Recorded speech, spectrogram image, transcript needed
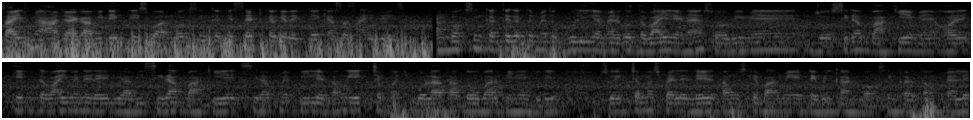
साइज़ में आ जाएगा। अभी देखते हैं इसको अनबॉक्सिंग करके सेट करके देखते हैं कैसा साइज़ है इसका। अनबॉक्सिंग करते करते मैं तो भूल ही गया, मेरे को दवाई लेना है सो अभी मैं जो सिरप बाकी है, मैं और एक दवाई मैंने ले लिया अभी सिरप बाकी है, एक सिरप मैं पी लेता हूँ, एक चम्मच बोला था दो बार पीने के लिए। सो एक चम्मच पहले ले लेता हूँ उसके बाद मैं ये टेबल का अनबॉक्सिंग करता हूँ पहले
